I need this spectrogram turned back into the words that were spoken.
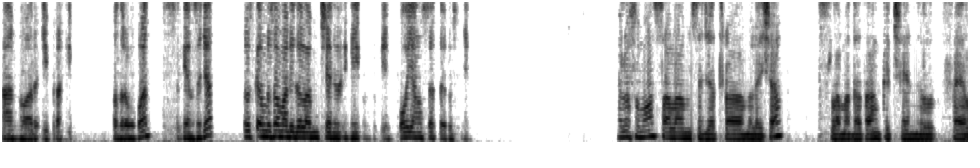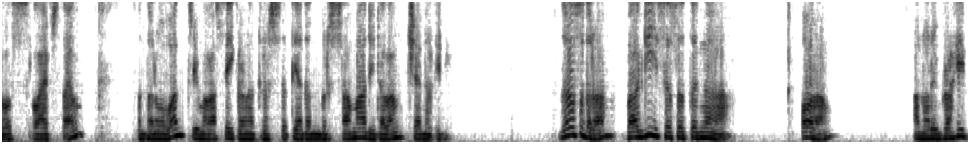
Anwar Ibrahim. Saudara sekian saja. Teruskan bersama di dalam channel ini untuk info yang seterusnya. Halo semua, salam sejahtera Malaysia. Selamat datang ke channel Fails Lifestyle. Teman-teman, terima kasih karena terus setia dan bersama di dalam channel ini. Saudara-saudara, bagi sesetengah orang, Anwar Ibrahim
